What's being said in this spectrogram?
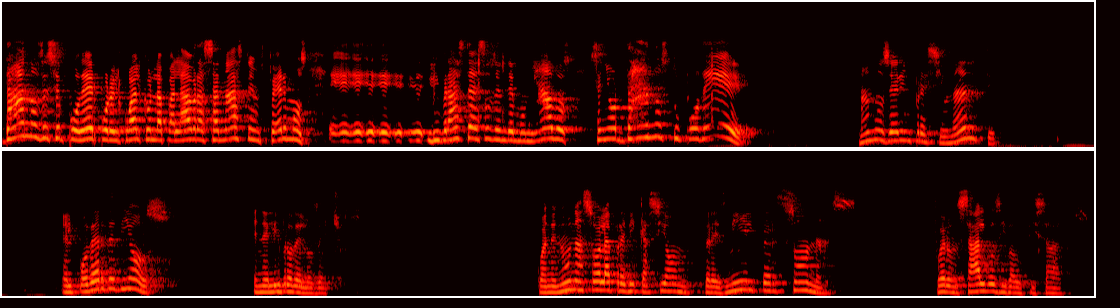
Danos ese poder por el cual con la palabra sanaste enfermos, eh, eh, eh, libraste a esos endemoniados. Señor, danos tu poder. Hermanos, era impresionante el poder de Dios en el libro de los Hechos. Cuando en una sola predicación tres mil personas fueron salvos y bautizados.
